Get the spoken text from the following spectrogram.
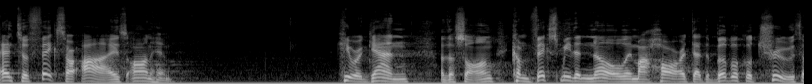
and to fix our eyes on Him. Here again, the song convicts me to know in my heart that the biblical truth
